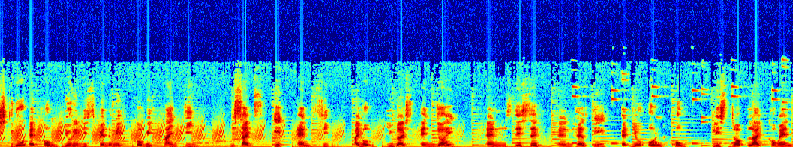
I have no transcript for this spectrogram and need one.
managed to do at home during this pandemic COVID-19 besides eat and sleep. I hope you guys enjoy and stay safe and healthy at your own home. Please drop like, comment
